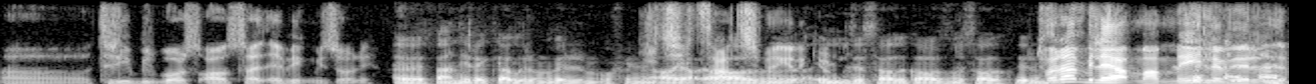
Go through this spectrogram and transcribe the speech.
Aa, Three Billboards Outside Ebbing, Missouri. Evet ben direkt alırım veririm o filmi. Hiç- Ay- hiç ağzına- gerek yok. elinize sağlık ağzına sağlık derim. Tören bile yapmam. Maille verildi. Bir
